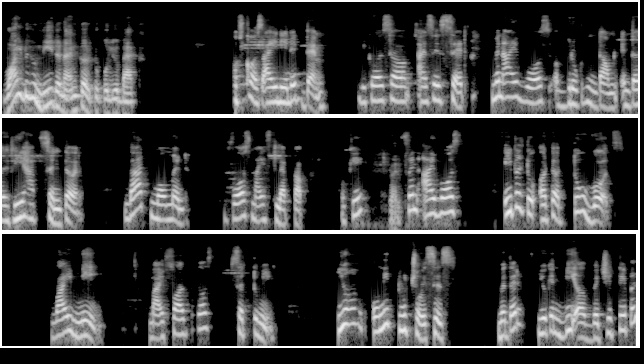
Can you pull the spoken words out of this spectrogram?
Why do you need an anchor to pull you back? Of course, I needed them because, uh, as I said, when I was uh, broken down in the rehab center, that moment was my slap up. Okay. Right. When I was able to utter two words, why me? My father said to me, You have only two choices whether you can be a vegetable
